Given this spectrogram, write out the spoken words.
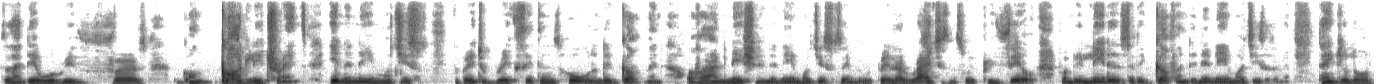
so that they will reverse ungodly trends in the name of Jesus. We pray to break Satan's hold on the government of our nation in the name of Jesus. Amen. We pray that righteousness will prevail from the leaders to the governed in the name of Jesus. Amen. Thank you, Lord,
